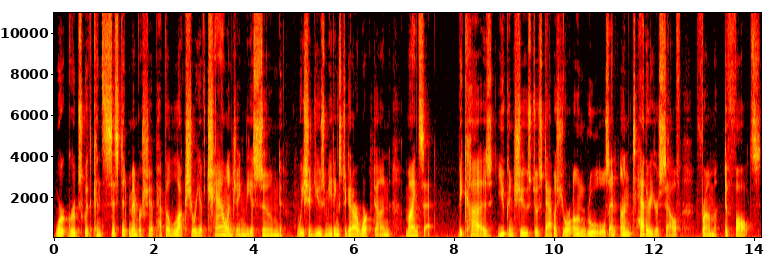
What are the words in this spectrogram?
Work groups with consistent membership have the luxury of challenging the assumed we should use meetings to get our work done mindset because you can choose to establish your own rules and untether yourself from defaults.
